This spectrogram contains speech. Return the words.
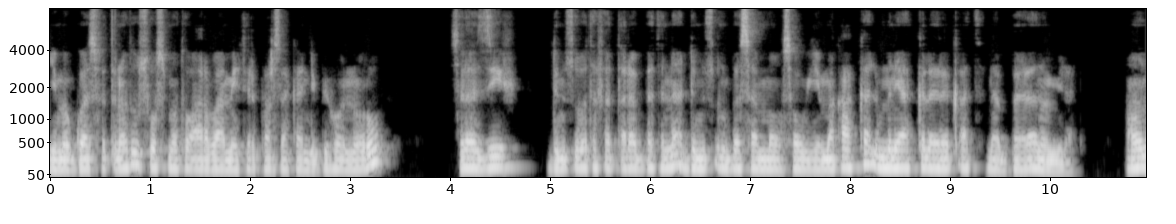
የመጓዝ ፍጥነቱ 340 ሜትር per ሰከንድ ቢሆን ኖሮ ስለዚህ ድምፁ በተፈጠረበት እና ድምፁን በሰማው ሰውዬ መካከል ምን ያክል ርቀት ነበረ ነው የሚለን። አሁን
